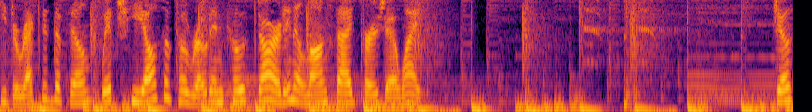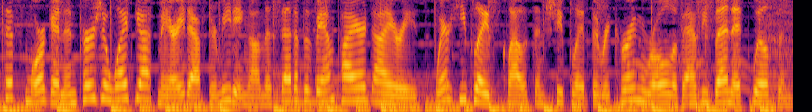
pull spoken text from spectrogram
He directed the film, which he also co-wrote and co-starred in alongside Persia White. Joseph Morgan and Persia White got married after meeting on the set of The Vampire Diaries, where he played Klaus and she played the recurring role of Abby Bennett Wilson.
